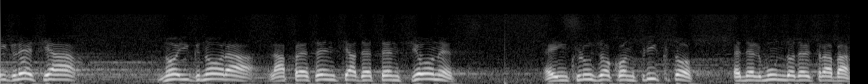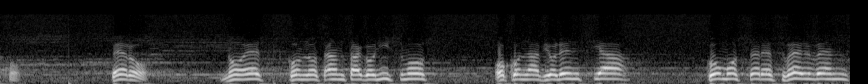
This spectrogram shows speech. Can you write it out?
Iglesia no ignora la presencia de tensiones e incluso conflictos en el mundo del trabajo, pero no es con los antagonismos o con la violencia como se resuelven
